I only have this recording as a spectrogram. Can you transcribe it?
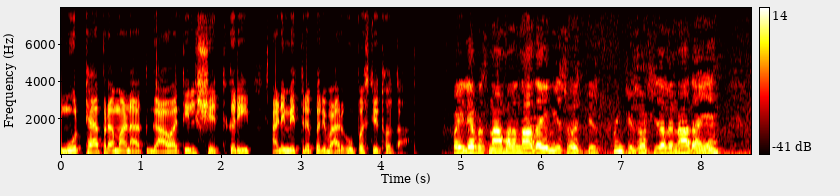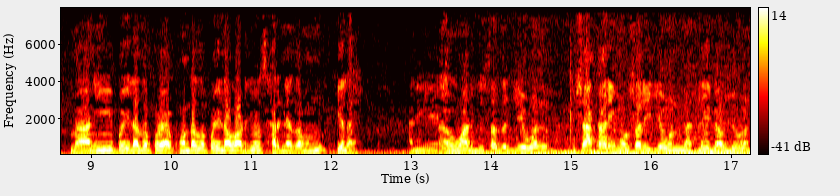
मोठ्या प्रमाणात गावातील शेतकरी आणि मित्रपरिवार उपस्थित होता. पहिल्यापासून आम्हाला नाद आहे वीस वर्ष पंचवीस वर्ष झालं नाद आहे. आणि बैलाचा प- खोंडाचा पहिला वाढदिवस हरण्याचा म्हणून केलाय. आणि वाढदिवसाचं जेवण शाकाहारी मांसाहारी जेवण घातलंय गाव जेवण.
